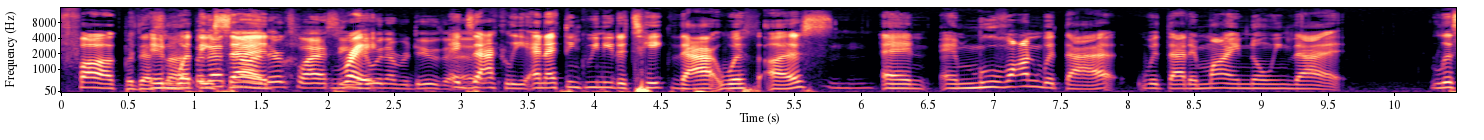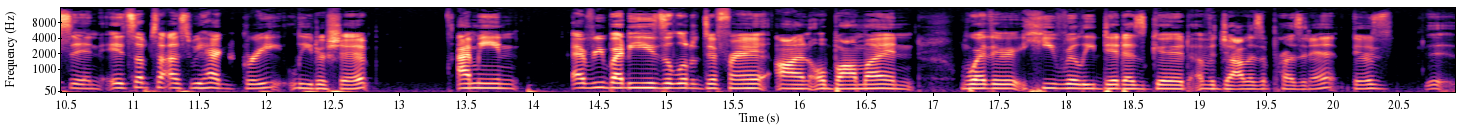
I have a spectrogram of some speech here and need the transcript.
fuck But that's in not- what But they that's said. not, they're classy. Right. They would never do that. Exactly. And I think we need to take that with us Mm-hmm. and and move on with that with that in mind knowing that listen, it's up to us. We had great leadership. I mean, everybody's a little different on Obama and whether he really did as good of a job as a president. There's eh,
